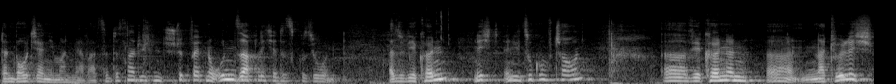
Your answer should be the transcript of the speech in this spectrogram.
dann baut ja niemand mehr was. Und das ist natürlich ein Stück weit eine unsachliche Diskussion. Also wir können nicht in die Zukunft schauen. Äh, wir können, äh, natürlich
